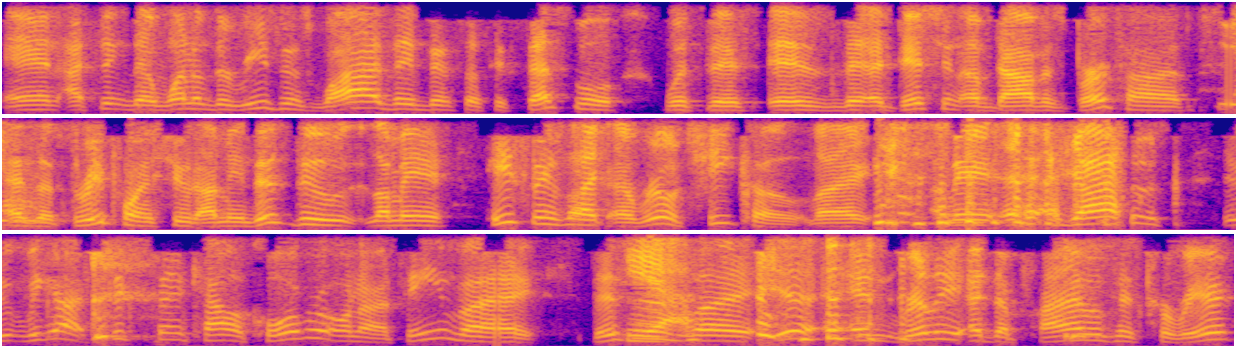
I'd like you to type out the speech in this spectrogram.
And I think that one of the reasons why they've been so successful with this is the addition of Davis Bertans yeah. as a three point shooter. I mean, this dude, I mean, he seems like a real cheat code. Like, I mean, a guy who's, we got six ten Kyle Korver on our team. Like, this yeah. is like, yeah, and really at the prime of his career,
